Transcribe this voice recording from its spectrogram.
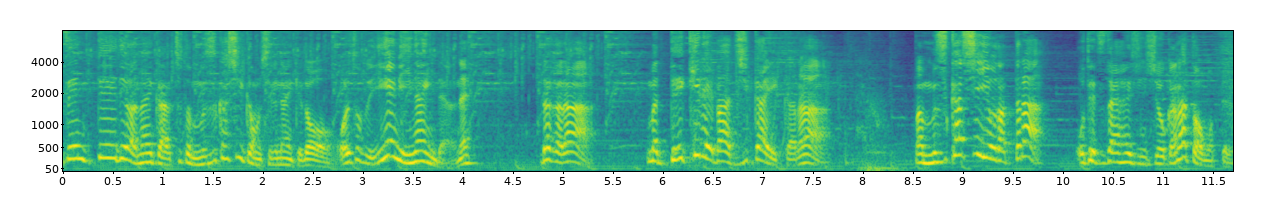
前提ではないから、ちょっと難しいかもしれないけど、俺ちょっと家にいないんだよね。だから、まあ、できれば次回から、まあ、難しいようだったら、お手伝い配信しようかなとは思ってる。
